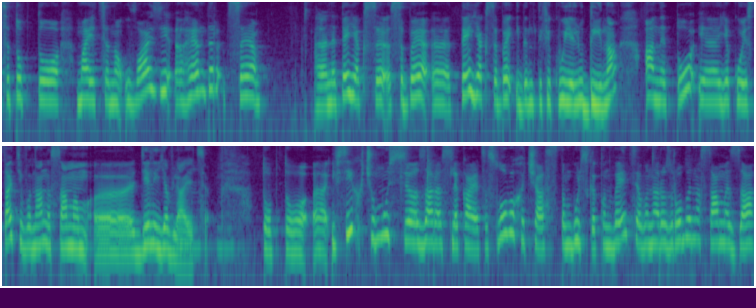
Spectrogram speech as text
це тобто мається на увазі е, гендер це. е, Не те, як се- себе, е, те, як себе ідентифікує людина, а не то, е, якої статі вона на самом е, ділі являється. Тобто е, і всіх чомусь зараз лякає це слово, хоча Стамбульська конвенція вона розроблена саме за,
